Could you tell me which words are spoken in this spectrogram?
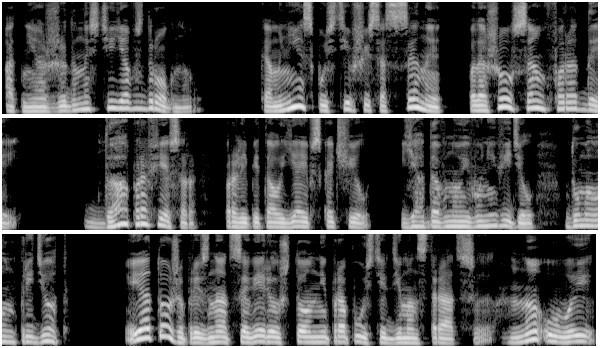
От неожиданности я вздрогнул. Ко мне, спустившись со сцены, подошел сам Фарадей. «Да, профессор», — пролепетал я и вскочил. «Я давно его не видел. Думал, он придет». Я тоже, признаться, верил, что он не пропустит демонстрацию. Но, увы,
